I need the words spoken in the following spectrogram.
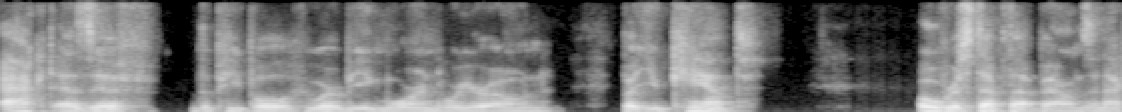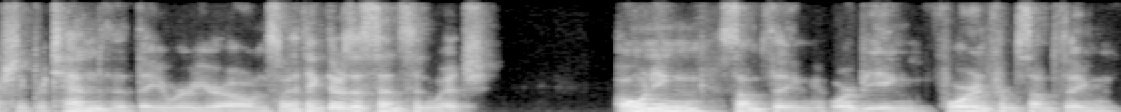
act as if the people who are being mourned were your own, but you can't overstep that bounds and actually pretend that they were your own. So I think there's a sense in which owning something or being foreign from something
